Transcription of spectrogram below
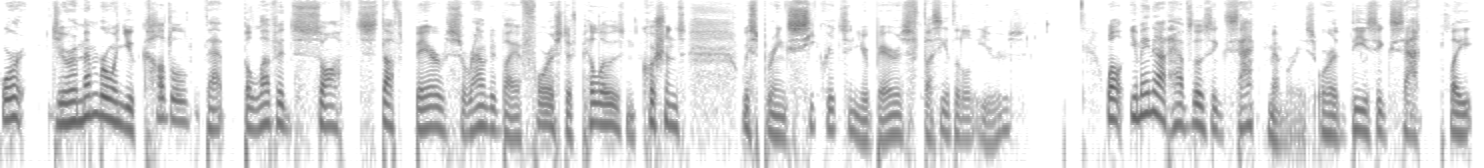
Or do you remember when you cuddled that beloved soft stuffed bear surrounded by a forest of pillows and cushions, whispering secrets in your bear's fuzzy little ears? Well, you may not have those exact memories or these exact play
